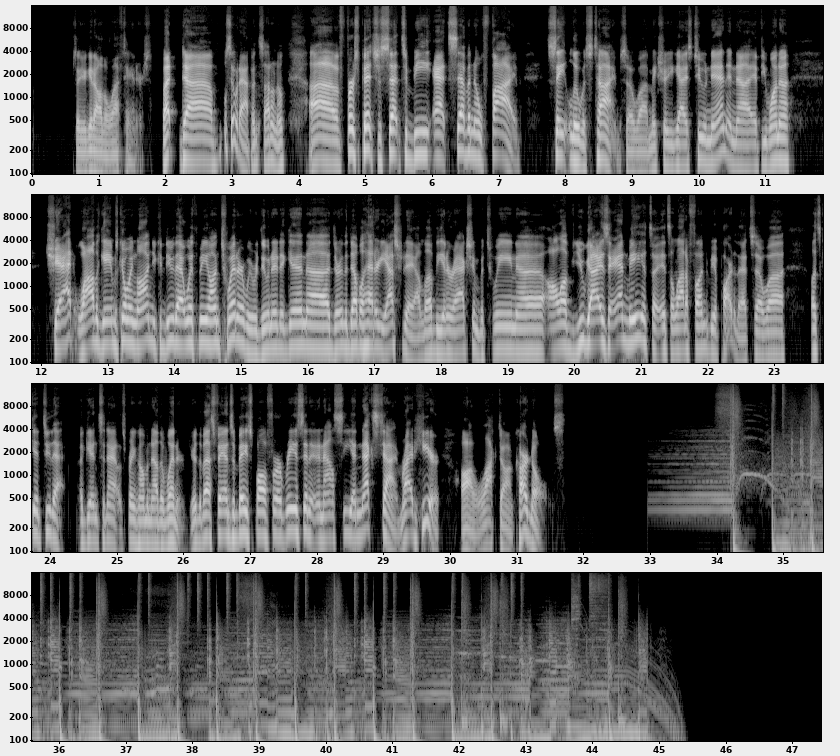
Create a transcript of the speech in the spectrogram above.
So you get all the left-handers. But uh, we'll see what happens. I don't know. Uh, first pitch is set to be at 7.05 St. Louis time. So uh, make sure you guys tune in. And uh, if you want to chat while the game's going on, you can do that with me on Twitter. We were doing it again uh, during the doubleheader yesterday. I love the interaction between uh, all of you guys and me. It's a, it's a lot of fun to be a part of that. So uh, let's get to that again tonight. Let's bring home another winner. You're the best fans of baseball for a reason, and I'll see you next time right here on Locked On Cardinals.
